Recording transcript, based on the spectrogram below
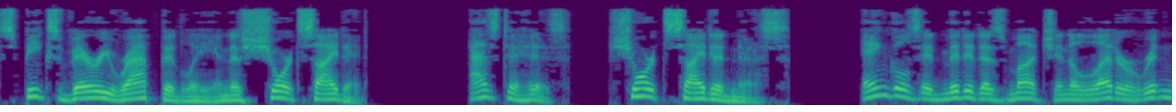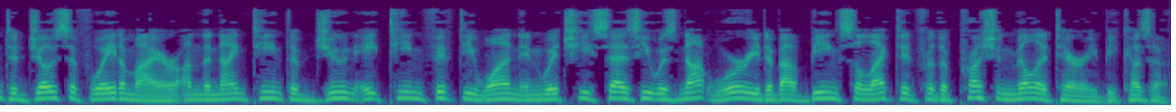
speaks very rapidly and is short-sighted. As to his short-sightedness, Engels admitted as much in a letter written to Joseph Weydemeyer on 19 June 1851 in which he says he was not worried about being selected for the Prussian military because of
